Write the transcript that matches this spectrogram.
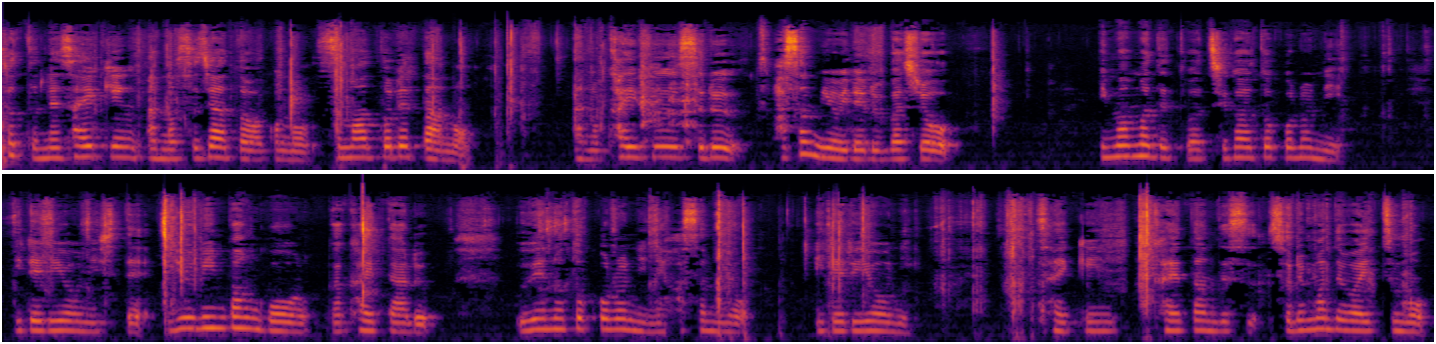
ちょっとね、最近、あの、スジャータはこのスマートレターの、あの、開封する、ハサミを入れる場所を、今までとは違うところに入れるようにして、郵便番号が書いてある上のところにね、ハサミを入れるように最近変えたんです。それまではいつも、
